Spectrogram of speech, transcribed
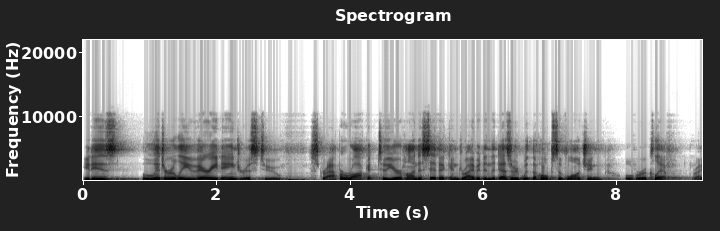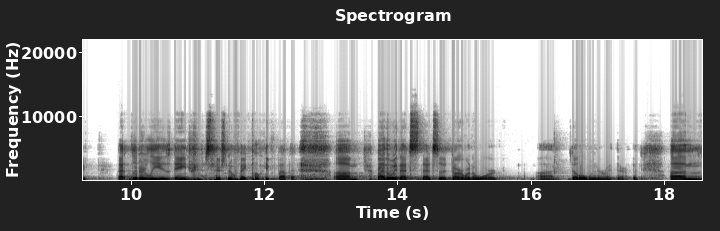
It is literally very dangerous to strap a rocket to your Honda Civic and drive it in the desert with the hopes of launching over a cliff, right? That literally is dangerous. There's no make believe about that. Um, by the way, that's that's a Darwin Award uh, double winner right there. But um,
